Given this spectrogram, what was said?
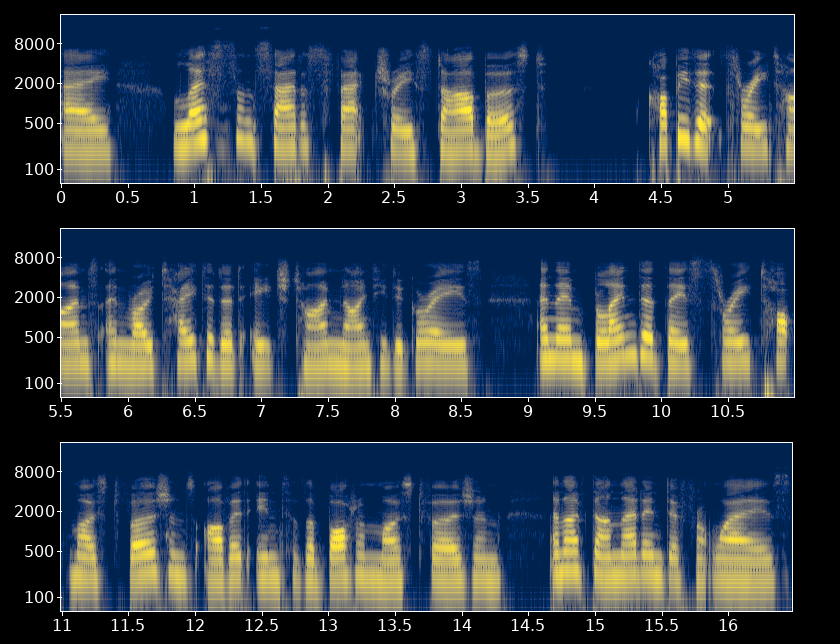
a less than satisfactory starburst, copied it three times and rotated it each time 90 degrees, and then blended these three topmost versions of it into the bottommost version. And I've done that in different ways.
